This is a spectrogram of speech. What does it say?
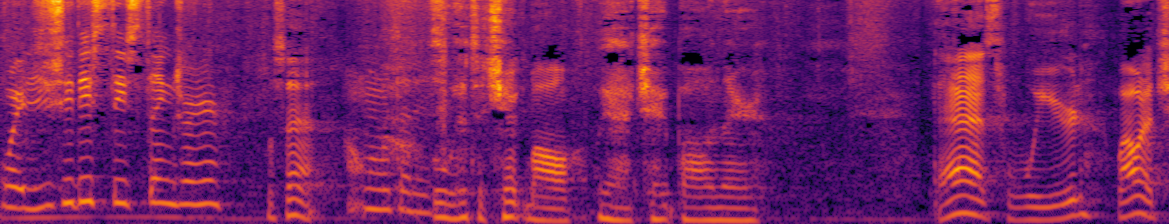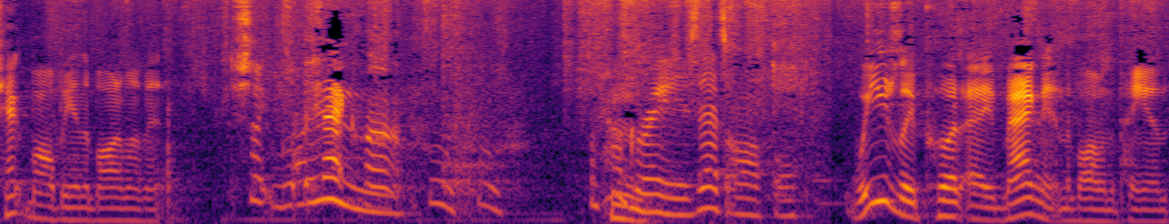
Wait, did you see these these things right here? What's that? I don't know what that is. Oh, that's a check ball. We got a check ball in there. That's weird. Why would a check ball be in the bottom of it? Just like What's that clump? how hmm. gray is that's awful. We usually put a magnet in the bottom of the pan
